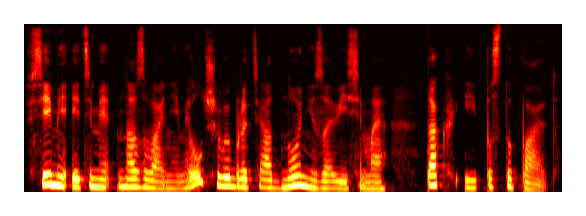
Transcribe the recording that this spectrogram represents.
всеми этими названиями. Лучше выбрать одно независимое – так и поступают.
